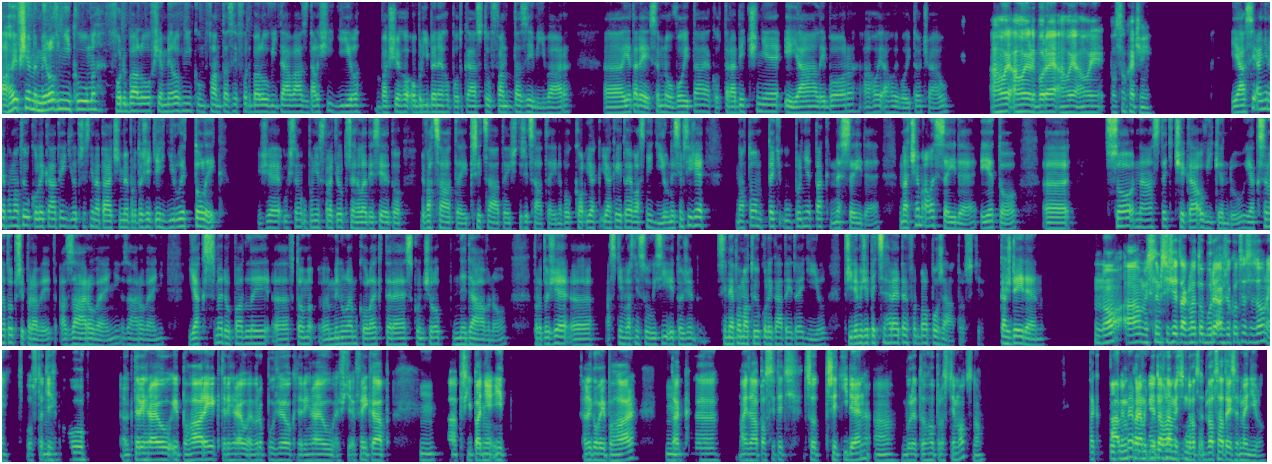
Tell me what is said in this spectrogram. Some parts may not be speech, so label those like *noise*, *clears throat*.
Ahoj všem milovníkům fotbalu, všem milovníkům fantasy fotbalu, vítá vás další díl vašeho oblíbeného podcastu Fantasy Vývar. Eh, Je tady se mnou Vojta, jako tradičně, i já, Libor. Ahoj, ahoj Vojto, čau. Ahoj, ahoj Libore, ahoj, ahoj posluchači. Já si ani nepamatuju, kolikátý díl přesně natáčíme, protože těch dílů je tolik, že už jsem úplně ztratil přehled, jestli je to 20., 30., 40., nebo kol, jak, jaký to je vlastně díl. Myslím si, že na tom teď úplně tak nesejde. Na čem ale sejde, je to, eh, co nás teď čeká o víkendu, jak se na to připravit a zároveň, zároveň, jak jsme dopadli eh, v tom eh, minulém kole, které skončilo nedávno, protože, a s tím vlastně souvisí i to, že si nepamatuju, kolikátý to je díl, přijde mi, že teď se hraje ten fotbal pořád prostě. Každý den. No a myslím si, že takhle to bude až do konce sezóny. Spousta těch Hmm. klubů, který hrajou i poháry, který hrajou Evropu, že jo, který hrajou ještě FA Cup Hmm. a případně i ligový pohár, tak Hmm. uh, mají zápasy teď co třetí den a bude toho prostě moc, no. Tak A pojďme, mimochodem pojďme je tohle, myslím, 20, 27. díl.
